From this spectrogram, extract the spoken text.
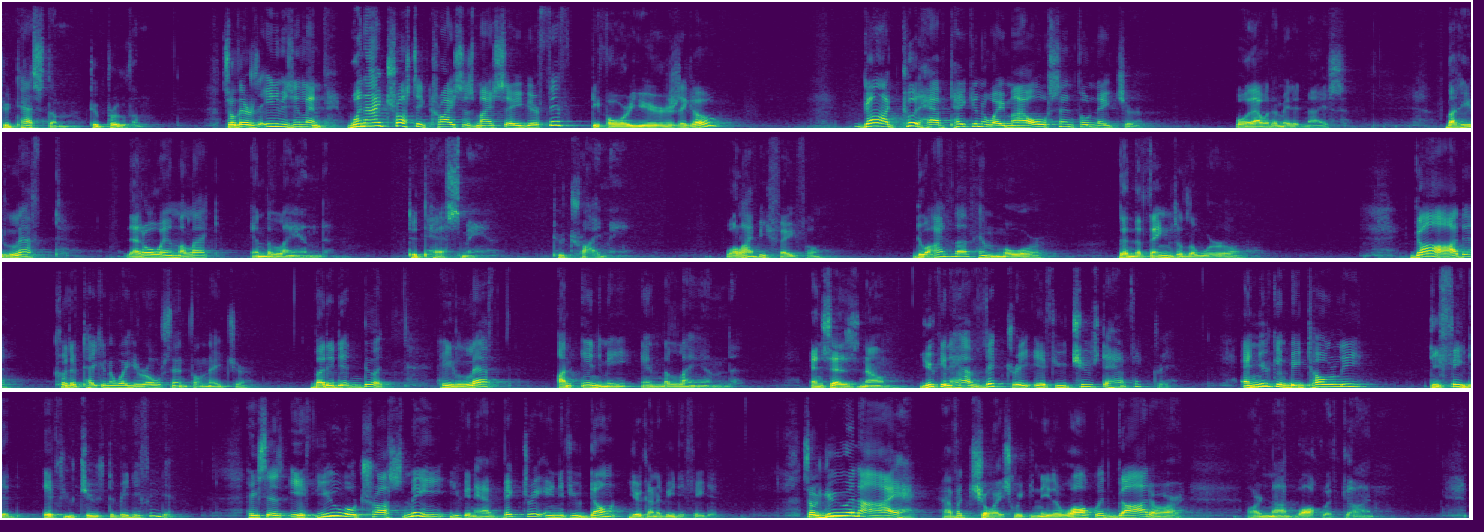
to test them, to prove them. So there's enemies in the land. When I trusted Christ as my Savior 54 years ago, God could have taken away my old sinful nature. Boy, that would have made it nice. But He left that old Amalek in the land to test me, to try me. Will I be faithful? Do I love Him more than the things of the world? God could have taken away your old sinful nature, but He didn't do it. He left an enemy in the land and says, Now, you can have victory if you choose to have victory. And you can be totally defeated if you choose to be defeated. He says, if you will trust me, you can have victory, and if you don't, you're going to be defeated. So you and I have a choice. We can either walk with God or, or not walk with God.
